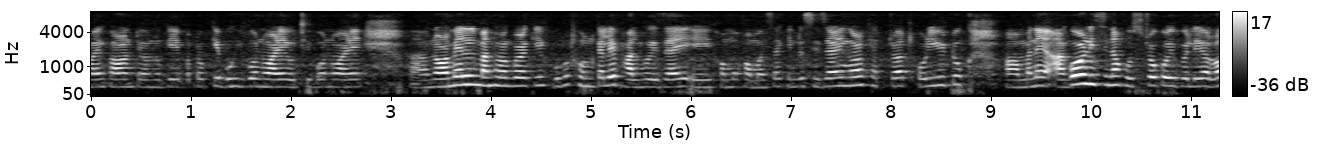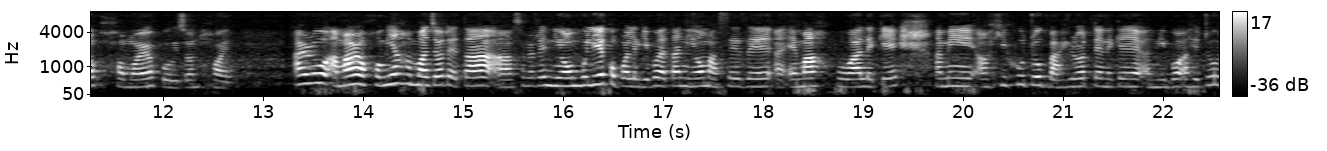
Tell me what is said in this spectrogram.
হয় কাৰণ তেওঁলোকে পটককৈ বহিব নোৱাৰে উঠিব নোৱাৰে। নৰ্মেল মানুহ এগৰাকী বহুত সোনকালে ভাল হৈ যায় এইসমূহ সমস্যা। কিন্তু চিজাৰিঙৰ ক্ষেত্ৰত শৰীৰটোক মানে আগৰ নিচিনা সুস্থ কৰিবলৈ অলপ সময়ৰ প্ৰয়োজন হয়। আৰু আমাৰ অসমীয়া সমাজত এটা আচলতে নিয়ম বুলিয়ে ক'ব লাগিব। এটা নিয়ম আছে যে এমাহ হোৱালৈকে আমি শিশুটোক বাহিৰত তেনেকৈ নিব সেইটো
